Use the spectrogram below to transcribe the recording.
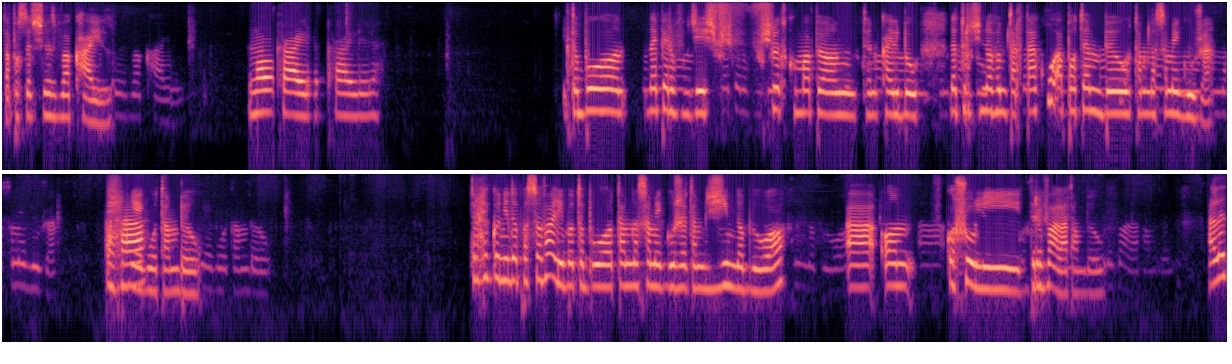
Ta postać się nazywa Kyle. No, Kyle, Kyle. I to było najpierw gdzieś w, w środku mapy, on, ten Kyle był na trucinowym tartaku, a potem był tam na samej górze. Aha. śniegu tam był. Trochę go nie dopasowali, bo to było tam na samej górze, tam zimno było, a on w koszuli drwala tam był. Ale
